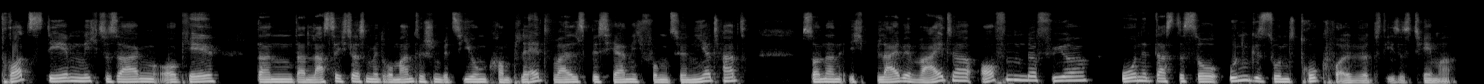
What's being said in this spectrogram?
trotzdem nicht zu sagen, okay, dann, dann lasse ich das mit romantischen Beziehungen komplett, weil es bisher nicht funktioniert hat, sondern ich bleibe weiter offen dafür, ohne dass das so ungesund druckvoll wird, dieses Thema.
